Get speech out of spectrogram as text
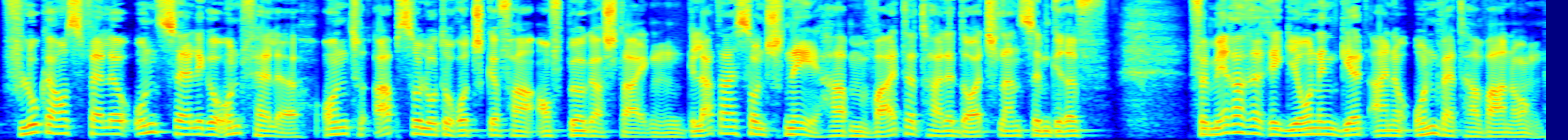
Flugausfälle, unzählige Unfälle und absolute Rutschgefahr auf Bürgersteigen. Glatteis und Schnee haben weite Teile Deutschlands im Griff. Für mehrere Regionen gilt eine Unwetterwarnung.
